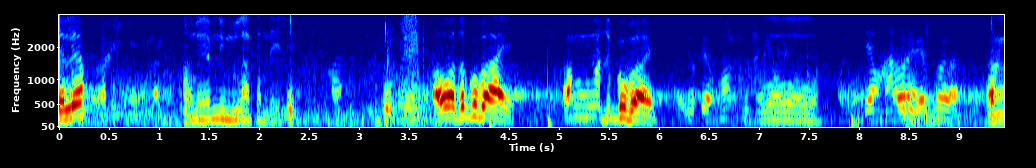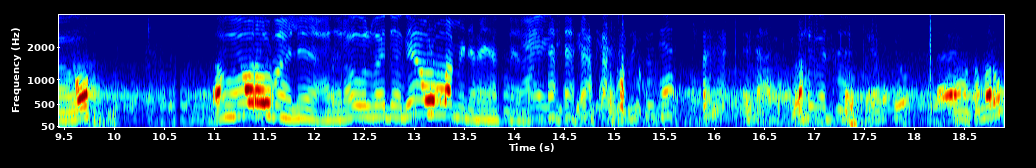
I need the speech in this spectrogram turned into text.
છેલ્લે? હાલો એમની મુલાકાત લઈ લે. આવો જગુભાઈ. આવો જગુભાઈ. આવો આવો આવો આવો. આવો. રાહુલભાઈ લે આ રાહુલભાઈ તો ગયા ઓરલા મીને હાય તમારું?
